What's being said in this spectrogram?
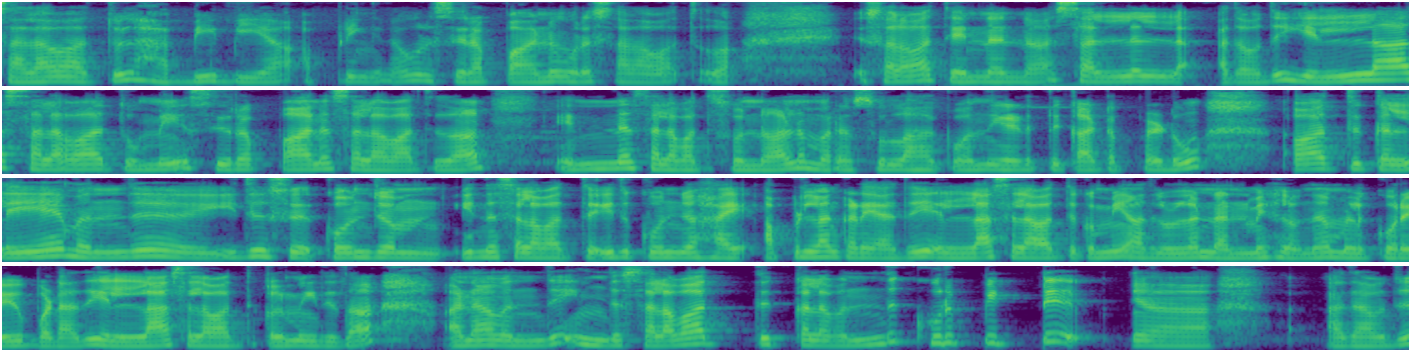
சலவாத்துல் ஹபீபியா அப்படிங்கிற ஒரு சிறப்பான ஒரு சலவாத்து தான். சலவாத் என்னென்னா சல்லல்ல அதாவது எல்லா சலவாத்துமே சிறப்பான சலவாத்து தான். என்ன செலவாத்து சொன்னாலும் நம்ம ரசூல்லாவுக்கு வந்து எடுத்து காட்டப்படும். சலவாத்துக்கள்லேயே வந்து இது கொஞ்சம் இந்த செலவாத்து இது கொஞ்சம் ஹை அப்படிலாம் கிடையாது. எல்லா செலவாத்துக்குமே அதில் உள்ள நன்மைகள் வந்து நம்மளுக்கு குறைவுபடாது. எல்லா செலவாத்துக்களுமே இதுதான் ஆனால் வந்து இந்த செலவாத்துக்களை வந்து குறிப்பிட்டு அதாவது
